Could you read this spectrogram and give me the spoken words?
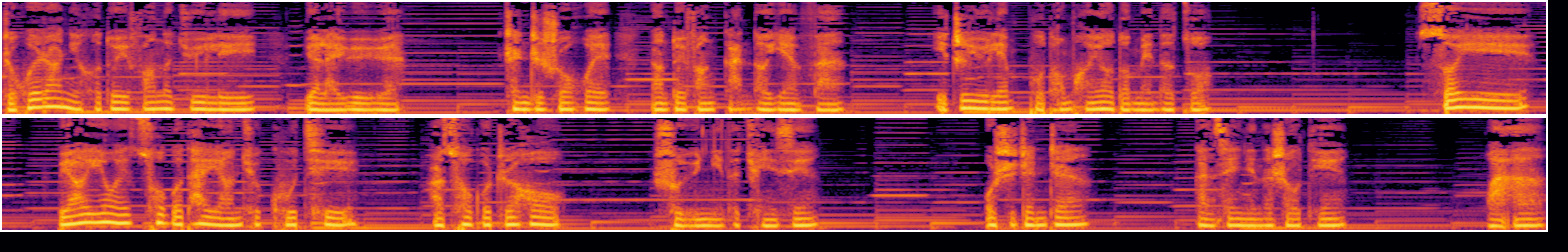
只会让你和对方的距离越来越远，甚至说会让对方感到厌烦，以至于连普通朋友都没得做。所以。不要因为错过太阳去哭泣，而错过之后属于你的群星。我是真真，感谢您的收听，晚安。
